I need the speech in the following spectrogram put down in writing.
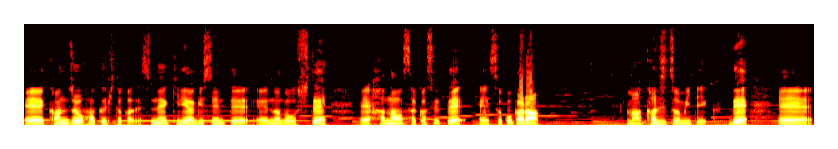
えー、感情白皮とかですね切り上げ剪定、えー、などをして、えー、花を咲かせて、えー、そこから、まあ、果実を見ていく。で、え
